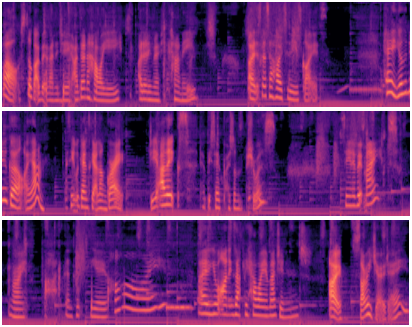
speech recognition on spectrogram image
Well, still got a bit of energy. I don't know how I eat. I don't even know if you can eat. Alright, let's go say hi to these guys. Hey, you're the new girl. I am. I think we're going to get along great. Do you, Alex? Don't be so presumptuous. See you in a bit, mate. Right. Oh, I'm going to talk to you. Hi. Oh, you aren't exactly how I imagined. Oh, sorry, Jodi.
